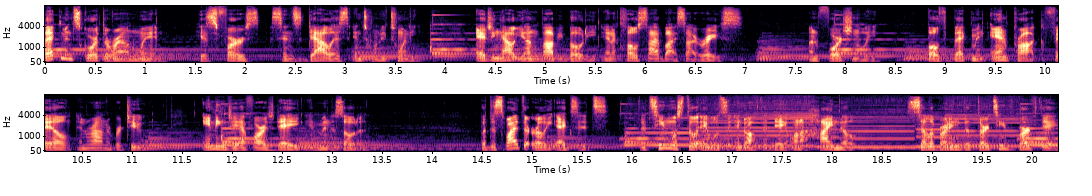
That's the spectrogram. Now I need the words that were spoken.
Beckman scored the round win, his first since Dallas in 2020, edging out young Bobby Bode in a close side by side race. Unfortunately, both Beckman and Prock failed in round number two, ending JFR's day in Minnesota. But despite the early exits, the team was still able to end off the day on a high note, celebrating the 13th birthday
